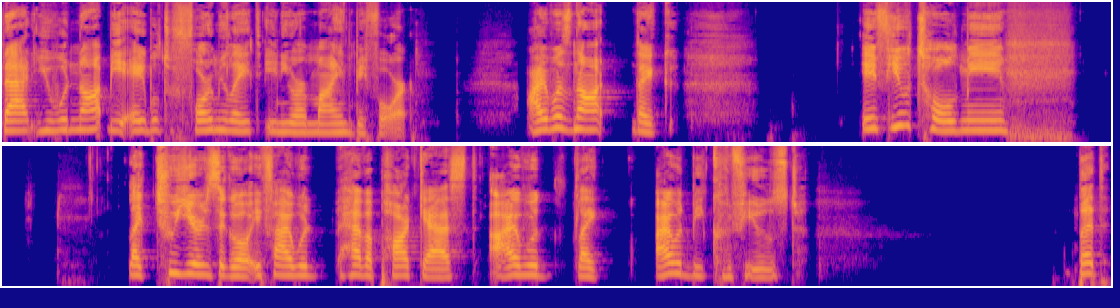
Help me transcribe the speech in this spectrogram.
that you would not be able to formulate in your mind before. I was not like, if you told me like two years ago, if I would have a podcast, I would like I would be confused. But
